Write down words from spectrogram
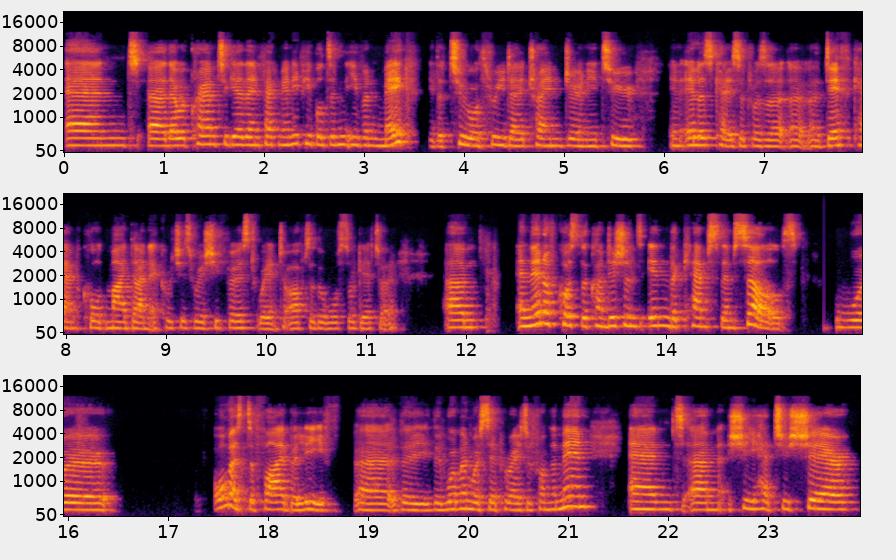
And uh, they were crammed together. In fact, many people didn't even make the two or three day train journey to in Ella's case, it was a, a death camp called Majdanek, which is where she first went after the Warsaw Ghetto. Um, and then, of course, the conditions in the camps themselves were almost defy belief. Uh, the the women were separated from the men, and um, she had to share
